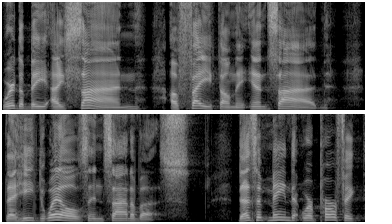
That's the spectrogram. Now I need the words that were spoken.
We're to be a sign of faith on the inside, that He dwells inside of us. Doesn't mean that we're perfect.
